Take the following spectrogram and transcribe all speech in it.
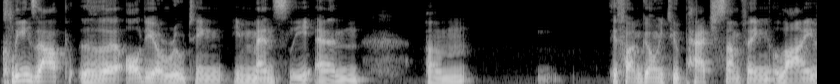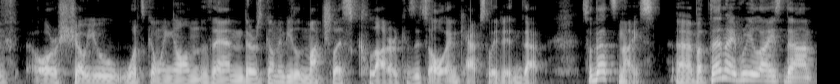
cleans up the audio routing immensely and um, if I'm going to patch something live or show you what's going on, then there's going to be much less clutter because it's all encapsulated in that. So that's nice. Uh, but then I realized that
